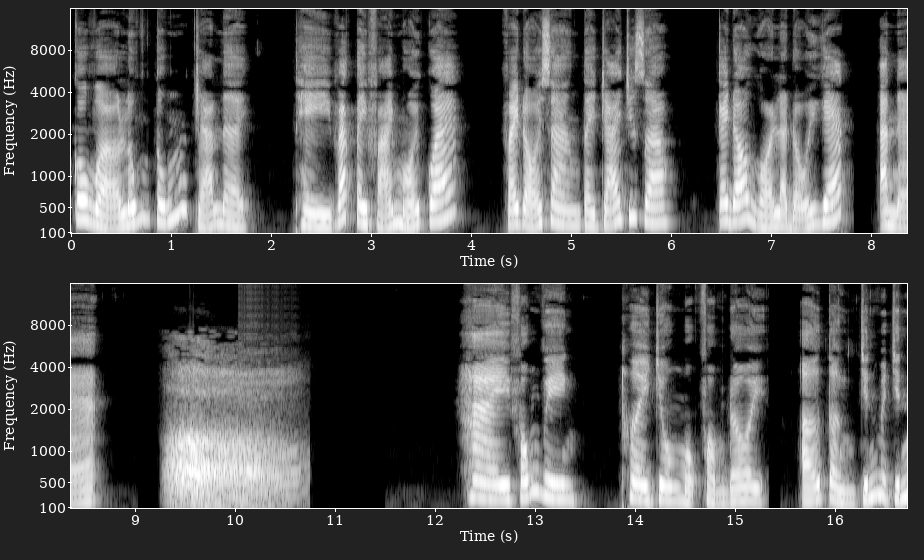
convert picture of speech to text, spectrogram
Cô vợ lúng túng trả lời. Thì vác tay phải mỏi quá, phải đổi sang tay trái chứ sao? Cái đó gọi là đổi gác, anh ạ. À. Hai phóng viên thuê chung một phòng đôi ở tầng 99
